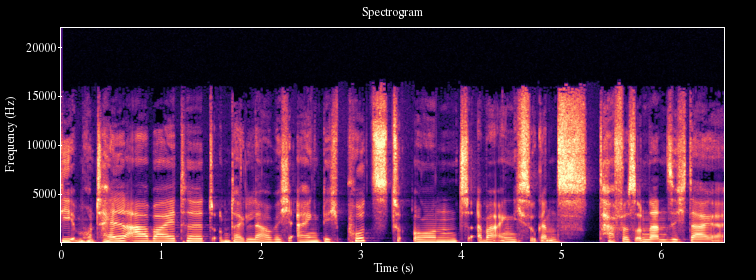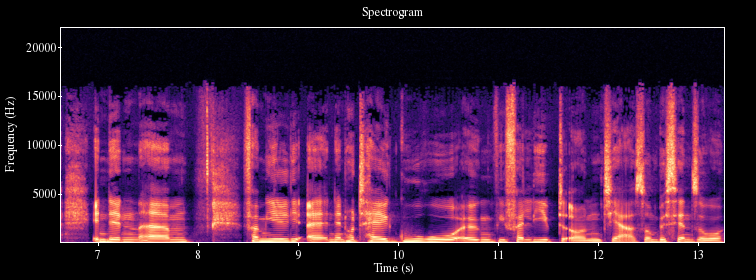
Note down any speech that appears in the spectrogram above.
die im Hotel arbeitet und da, glaube ich, eigentlich putzt und aber eigentlich so ganz tough ist und dann sich da in den ähm, Familie, äh, in den Hotelguru irgendwie verliebt und ja, so ein bisschen so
